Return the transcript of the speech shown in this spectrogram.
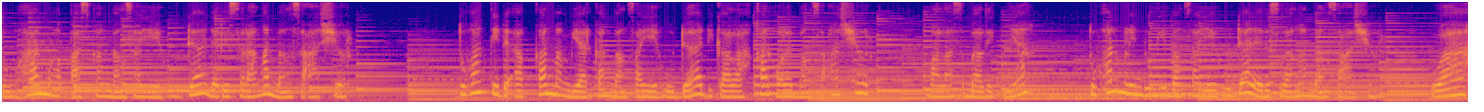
Tuhan melepaskan bangsa Yehuda dari serangan bangsa Asyur. Tuhan tidak akan membiarkan bangsa Yehuda dikalahkan oleh bangsa Asyur. Malah sebaliknya, Tuhan melindungi bangsa Yehuda dari serangan bangsa Asyur. Wah,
